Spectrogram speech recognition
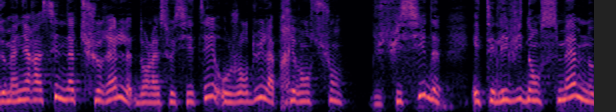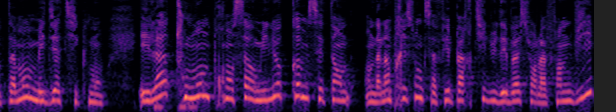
de manière assez naturelle dans la société, aujourd'hui, la prévention du suicide était l'évidence même, notamment médiatiquement. Et là, tout le monde prend ça au milieu, comme c'est un, on a l'impression que ça fait partie du débat sur la fin de vie.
